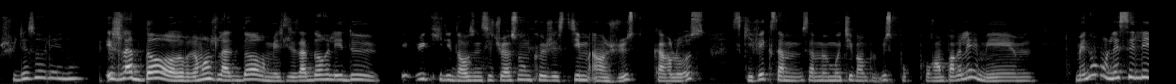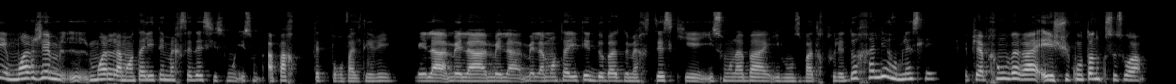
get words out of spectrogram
Je suis désolée, non. Et je l'adore, vraiment, je l'adore, mais je les adore les deux. Vu qu'il est dans une situation que j'estime injuste, Carlos, ce qui fait que ça, me- ça me motive un peu plus pour, pour en parler. Mais, mais non, laissez-les. Moi, j'aime, moi, la mentalité Mercedes, ils sont, ils sont à part peut-être pour Valtteri, mais la, mais, la, mais, la, mais la mentalité de base de Mercedes, qui est, ils sont là-bas, ils vont se battre tous les deux. Khalihom, laisse-les. Et puis après, on verra. Et je suis contente que ce soit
